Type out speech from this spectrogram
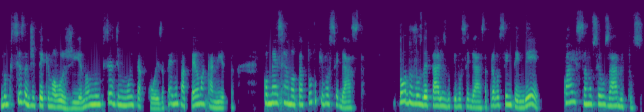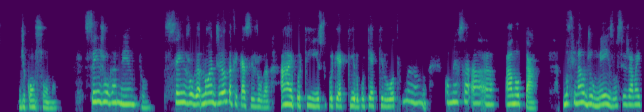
não precisa de tecnologia, não, não precisa de muita coisa. Pegue um papel, uma caneta, comece a anotar tudo que você gasta, todos os detalhes do que você gasta, para você entender quais são os seus hábitos de consumo, sem julgamento. Sem julgar, não adianta ficar se julgando. Ai, porque isso, porque aquilo, porque aquilo outro. Não. Começa a, a, a anotar no final de um mês, você já vai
